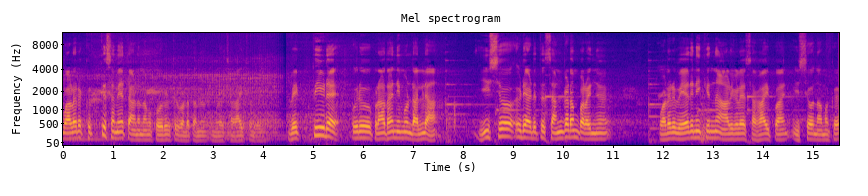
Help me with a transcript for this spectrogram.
വളരെ കൃത്യസമയത്താണ് നമുക്ക് ഓരോരുത്തർ കൊണ്ടെത്തന്ന് നമ്മളെ സഹായിച്ചുകൊണ്ടിരുന്നത് വ്യക്തിയുടെ ഒരു പ്രാധാന്യം കൊണ്ടല്ല ഈശോയുടെ അടുത്ത് സങ്കടം പറഞ്ഞ് വളരെ വേദനിക്കുന്ന ആളുകളെ സഹായിപ്പാൻ ഈശോ നമുക്ക്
